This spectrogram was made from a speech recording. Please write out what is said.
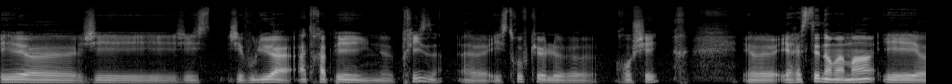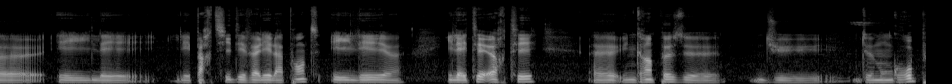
et euh, j'ai voulu attraper une prise. Euh, et il se trouve que le rocher euh, est resté dans ma main, et, et il, est, il est parti dévaler la pente, et il, est, il a été heurté une grimpeuse de, du, de mon groupe,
